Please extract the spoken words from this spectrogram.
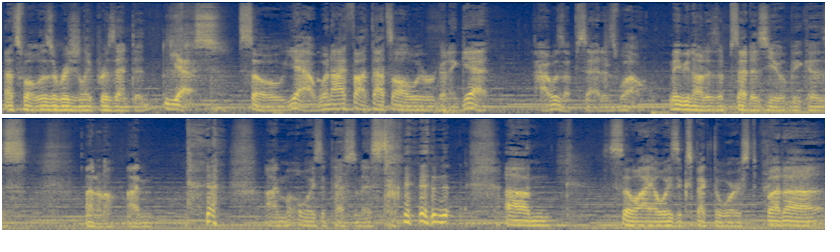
That's what was originally presented. Yes, So yeah, when I thought that's all we were gonna get, I was upset as well. Maybe not as upset as you because I don't know. I'm I'm always a pessimist. um, so I always expect the worst. But uh,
